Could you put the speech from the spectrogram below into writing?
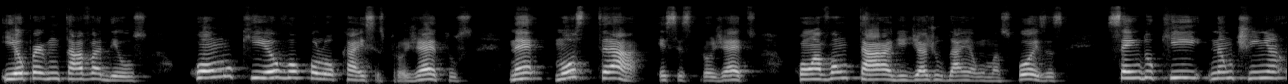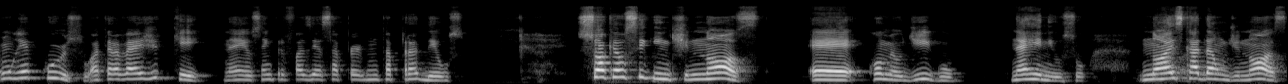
e eu perguntava a Deus como que eu vou colocar esses projetos, né? Mostrar esses projetos com a vontade de ajudar em algumas coisas, sendo que não tinha um recurso. Através de quê? Né? Eu sempre fazia essa pergunta para Deus. Só que é o seguinte, nós, é, como eu digo, né, Renilson? Nós, cada um de nós,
